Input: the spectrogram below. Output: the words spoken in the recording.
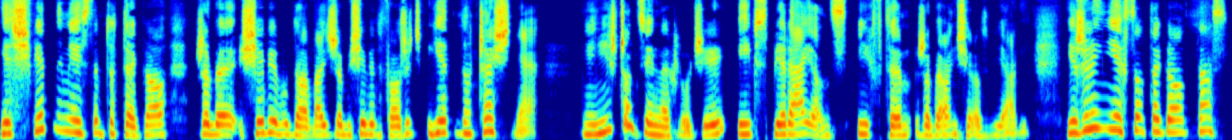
jest świetnym miejscem do tego, żeby siebie budować, żeby siebie tworzyć, jednocześnie nie niszcząc innych ludzi i wspierając ich w tym, żeby oni się rozwijali. Jeżeli nie chcą tego od nas,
